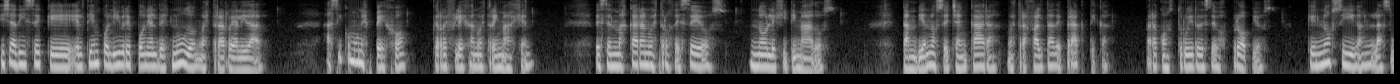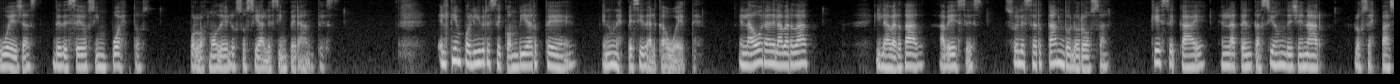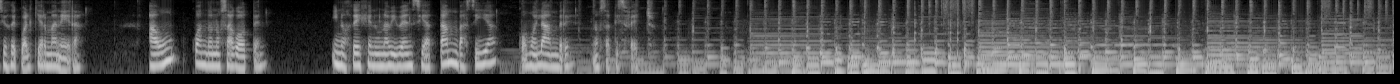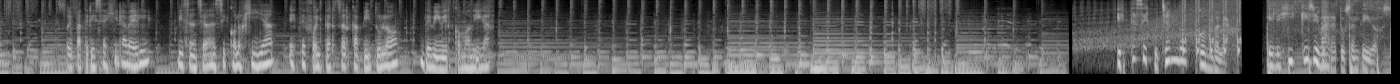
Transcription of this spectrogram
Ella dice que el tiempo libre pone al desnudo nuestra realidad así como un espejo que refleja nuestra imagen, desenmascara nuestros deseos no legitimados. También nos echa en cara nuestra falta de práctica para construir deseos propios, que no sigan las huellas de deseos impuestos por los modelos sociales imperantes. El tiempo libre se convierte en una especie de alcahuete, en la hora de la verdad, y la verdad, a veces, suele ser tan dolorosa que se cae en la tentación de llenar los espacios de cualquier manera, aun cuando nos agoten y nos dejen una vivencia tan vacía como el hambre no satisfecho. Soy Patricia Girabel, licenciada en psicología. Este fue el tercer capítulo de Vivir como digan. Estás escuchando Cóndola. Elegí qué llevar a tus sentidos.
